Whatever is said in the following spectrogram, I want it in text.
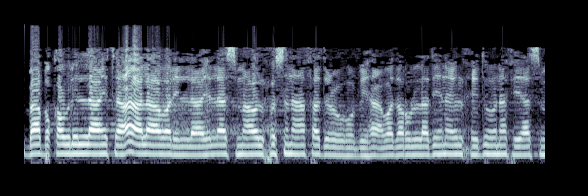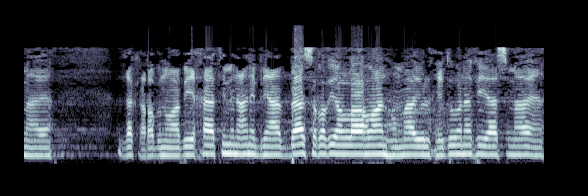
باب قول الله تعالى ولله الأسماء الحسنى فادعوه بها وذروا الذين يلحدون في أسمائه. ذكر ابن أبي حاتم عن ابن عباس رضي الله عنهما يلحدون في أسمائه.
